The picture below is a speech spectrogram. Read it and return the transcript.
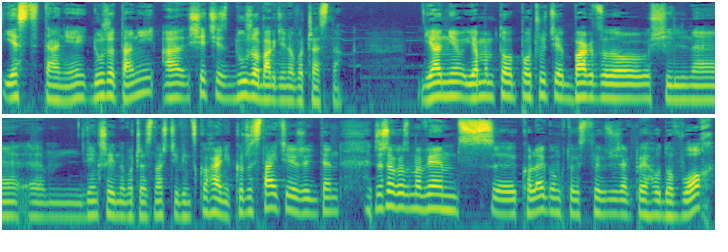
jest taniej, dużo taniej, a sieć jest dużo bardziej nowoczesna. Ja, nie, ja mam to poczucie bardzo silne um, większej nowoczesności, więc kochani, korzystajcie, jeżeli ten... Zresztą rozmawiałem z kolegą, który stwierdził, że jak pojechał do Włoch,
